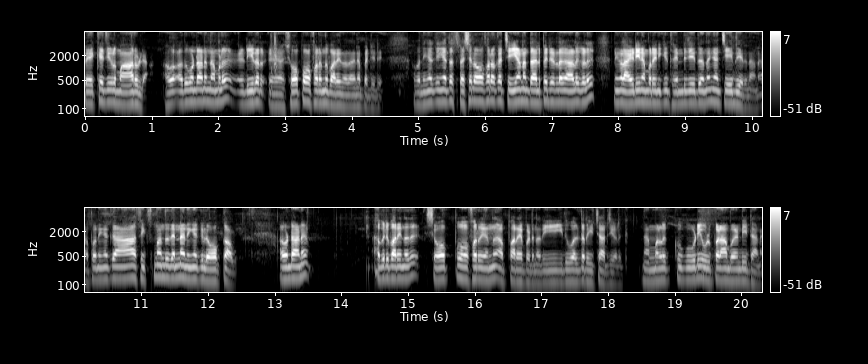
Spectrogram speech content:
പാക്കേജുകൾ മാറില്ല അതുകൊണ്ടാണ് നമ്മൾ ഡീലർ ഷോപ്പ് ഓഫർ എന്ന് പറയുന്നത് അതിനെ പറ്റിയിട്ട് അപ്പോൾ നിങ്ങൾക്ക് ഇങ്ങനത്തെ സ്പെഷ്യൽ ഓഫറൊക്കെ ചെയ്യണം താല്പര്യമുള്ള ആളുകൾ നിങ്ങൾ ഐ ഡി നമ്പർ എനിക്ക് സെൻഡ് ചെയ്ത് തന്നാൽ ഞാൻ ചെയ്തു തരുന്നതാണ്. അപ്പോൾ നിങ്ങൾക്ക് ആ സിക്സ് മന്ത് തന്നെ നിങ്ങൾക്ക് ലോക്കാവും അതുകൊണ്ടാണ് അവർ പറയുന്നത് ഷോപ്പ് ഓഫർ എന്ന് പറയപ്പെടുന്നത് ഈ ഇതുപോലത്തെ റീചാർജുകൾക്ക് നമ്മൾക്ക് കൂടി ഉൾപ്പെടാൻ വേണ്ടിയിട്ടാണ്.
